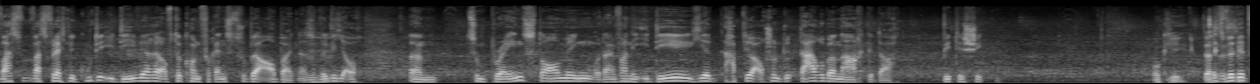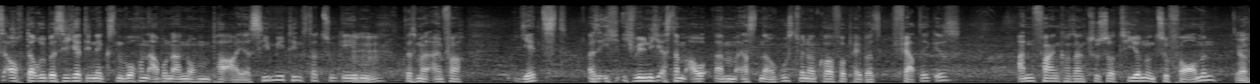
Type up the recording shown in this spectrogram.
was, was vielleicht eine gute Idee wäre, auf der Konferenz zu bearbeiten. Mhm. Also wirklich auch ähm, zum Brainstorming oder einfach eine Idee, hier habt ihr auch schon darüber nachgedacht. bitte schicken. Okay. es wird jetzt auch darüber sicher die nächsten Wochen ab und an noch ein paar IRC-Meetings dazu geben, mhm. dass man einfach jetzt, also ich, ich will nicht erst am, am 1. August, wenn der Call for Papers fertig ist, anfangen kann sagen, zu sortieren und zu formen, ja.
